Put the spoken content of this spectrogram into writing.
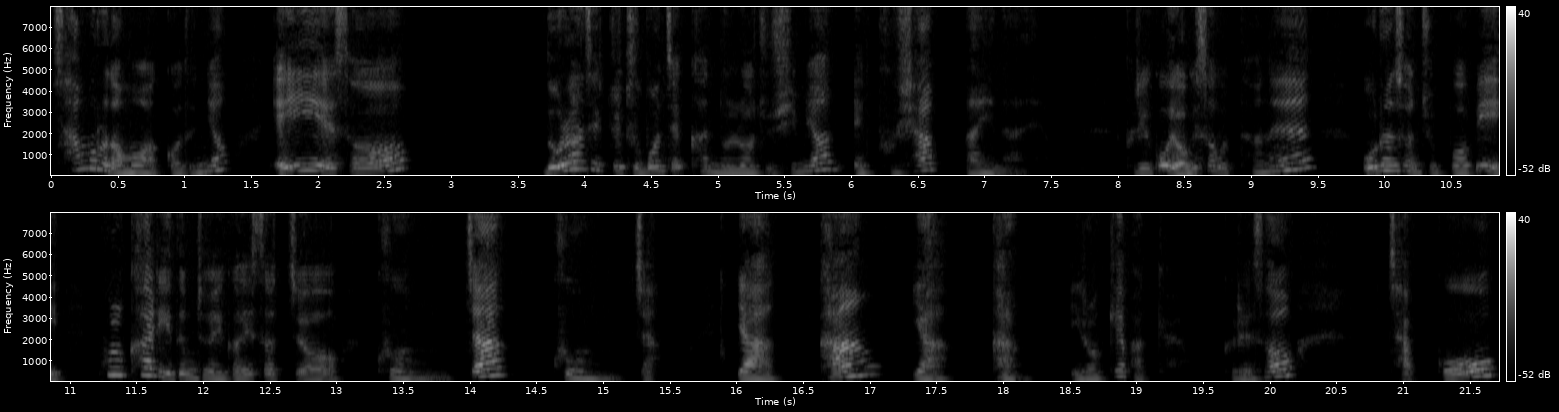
3으로 넘어왔거든요. A에서 노란색 줄 두 번째 칸 눌러주시면 F 샵 마이너예요. 그리고 여기서부터는 오른손 주법이 폴카 리듬 저희가 했었죠. 쿵짝 쿵짝 약강 약강 이렇게 바뀌어요. 그래서 잡고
